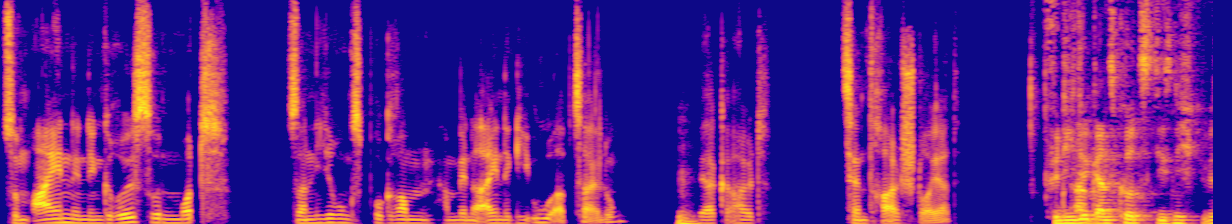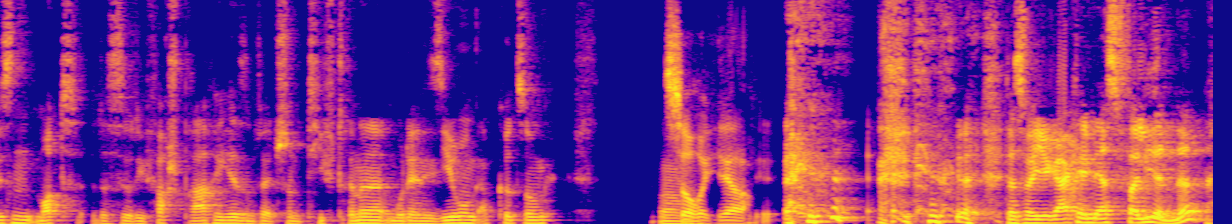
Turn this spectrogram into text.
zum einen in den größeren Mod-Sanierungsprogrammen haben wir eine eigene GU-Abteilung, mhm. Werke halt zentral steuert. Für die ähm, ganz kurz, die es nicht wissen, Mod, das ist so die Fachsprache hier, sind vielleicht schon tief drin, Modernisierung, Abkürzung. Sorry, ja. Dass wir hier gar keinen erst verlieren, ne?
